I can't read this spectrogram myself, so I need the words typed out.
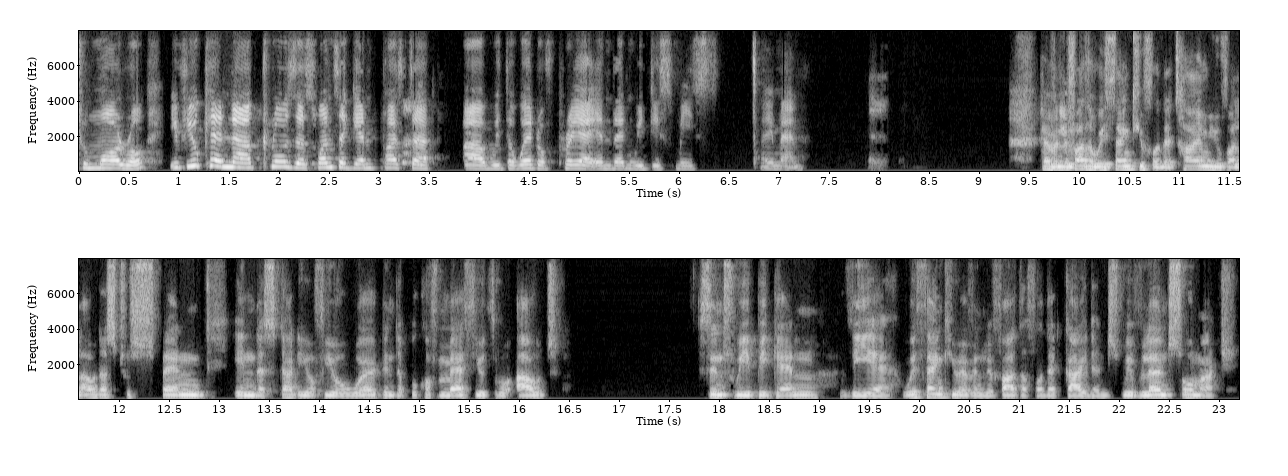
tomorrow. If you can uh, close us once again, Pastor, uh, with a word of prayer, and then we dismiss. Amen. Heavenly Father, we thank you for the time you've allowed us to spend in the study of your word in the book of Matthew throughout since we began the year. We thank you, Heavenly Father, for that guidance. We've learned so much.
